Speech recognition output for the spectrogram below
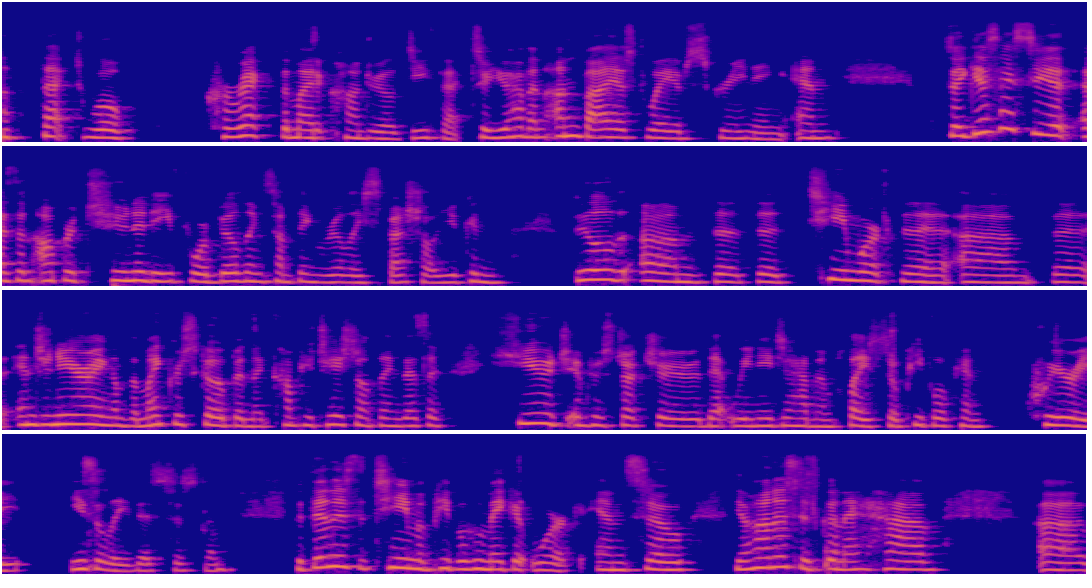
affect, will correct the mitochondrial defect. So you have an unbiased way of screening. And so I guess I see it as an opportunity for building something really special. You can build um, the, the teamwork, the, uh, the engineering of the microscope and the computational thing. That's a huge infrastructure that we need to have in place so people can query easily this system. But then there's the team of people who make it work. And so Johannes is going to have uh,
